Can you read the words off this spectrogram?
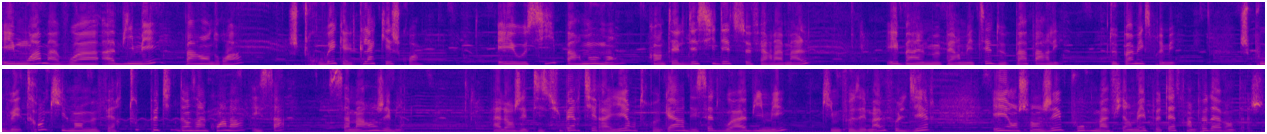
Et moi, ma voix abîmée par endroits, je trouvais qu'elle claquait, je crois. Et aussi, par moments, quand elle décidait de se faire la malle, eh ben, elle me permettait de pas parler, de pas m'exprimer. Je pouvais tranquillement me faire toute petite dans un coin là, et ça, ça m'arrangeait bien. Alors j'étais super tiraillée entre garde et cette voix abîmée, qui me faisait mal, faut le dire, et en changer pour m'affirmer peut-être un peu davantage.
